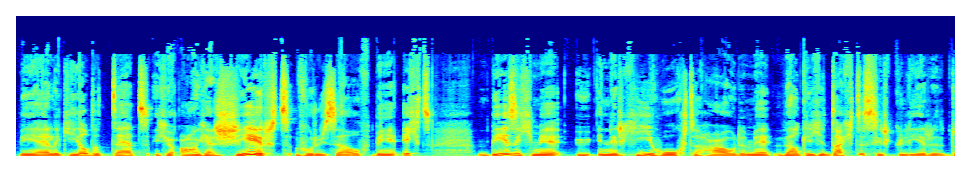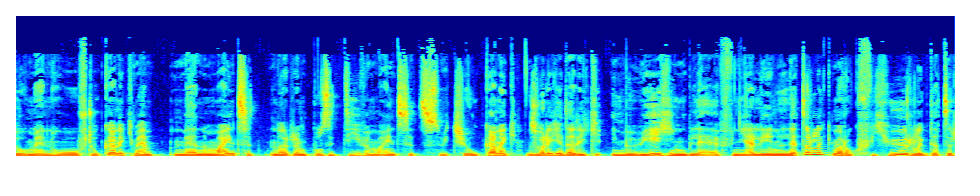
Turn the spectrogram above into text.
Ben je eigenlijk heel de tijd geëngageerd voor jezelf? Ben je echt bezig met je energie hoog te houden? Met welke gedachten circuleren door mijn hoofd? Hoe kan ik mijn, mijn mindset naar een positieve mindset switchen? Hoe kan ik zorgen dat ik in beweging blijf? Niet alleen letterlijk, maar ook figuurlijk. Dat er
